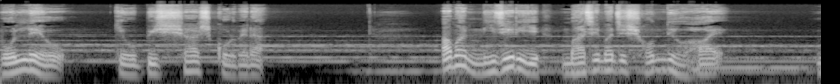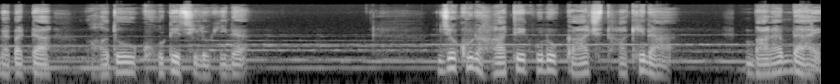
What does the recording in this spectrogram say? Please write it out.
বললেও কেউ বিশ্বাস করবে না। আমার নিজেরই মাঝে মাঝে সন্দেহ হয়, ব্যাপারটা আদৌ ঘটেছিল কি না যখন হাতে কোনো কাজ থাকে না, বারান্দায়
